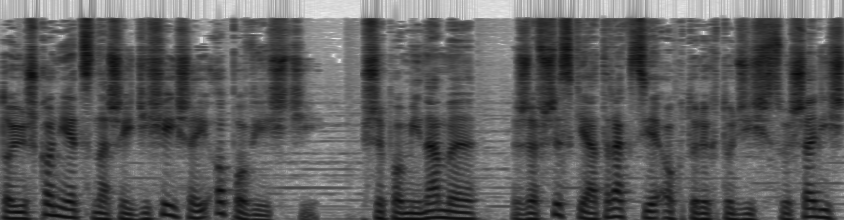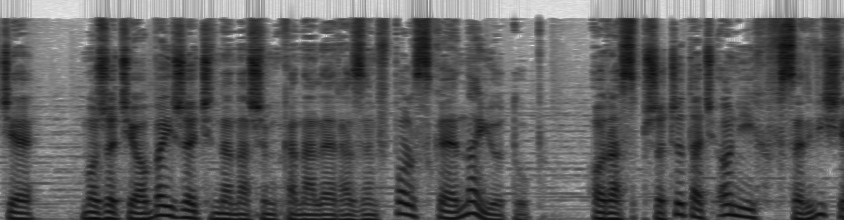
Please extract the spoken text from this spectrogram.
To już koniec naszej dzisiejszej opowieści. Przypominamy, że wszystkie atrakcje, o których tu dziś słyszeliście, możecie obejrzeć na naszym kanale Razem w Polskę na YouTube oraz przeczytać o nich w serwisie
